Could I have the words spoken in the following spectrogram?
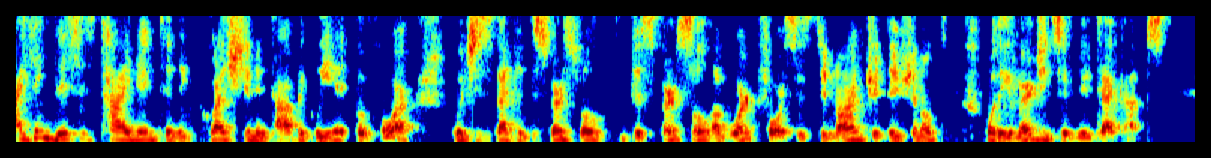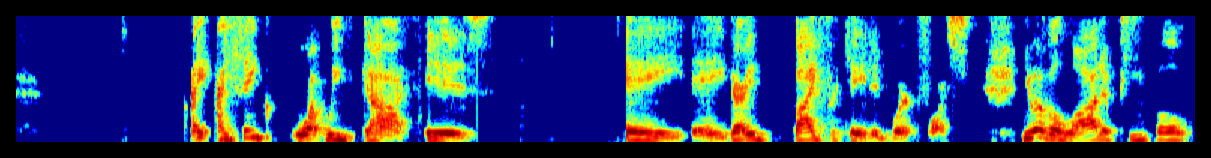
I think this is tied into the question and topic we hit before, which is about the dispersal dispersal of workforces to non-traditional or the emergence of new tech hubs. I, I think what we've got is a, a very bifurcated workforce. You have a lot of people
